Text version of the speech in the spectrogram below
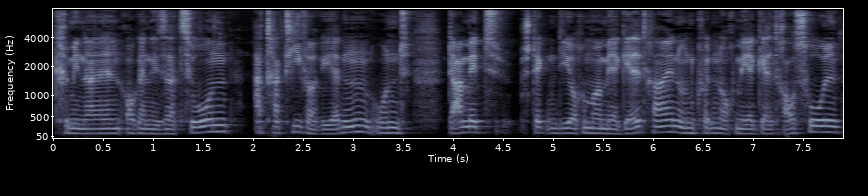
kriminellen Organisationen attraktiver werden und damit stecken die auch immer mehr Geld rein und können auch mehr Geld rausholen.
